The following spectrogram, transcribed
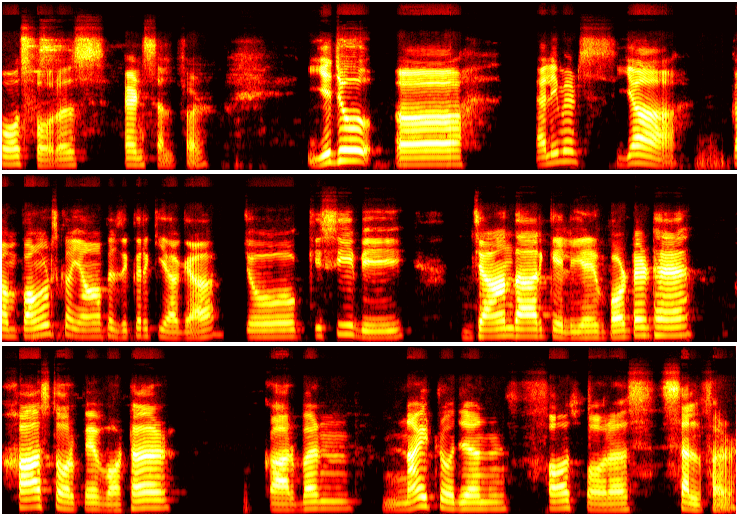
phosphorus and sulphur ये जो एलिमेंट्स या कंपाउंड्स का यहाँ पे ज़िक्र किया गया, जो किसी भी जानदार के लिए इम्पोर्टेंट है, ख़ास तौर पे water carbon nitrogen phosphorus sulphur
